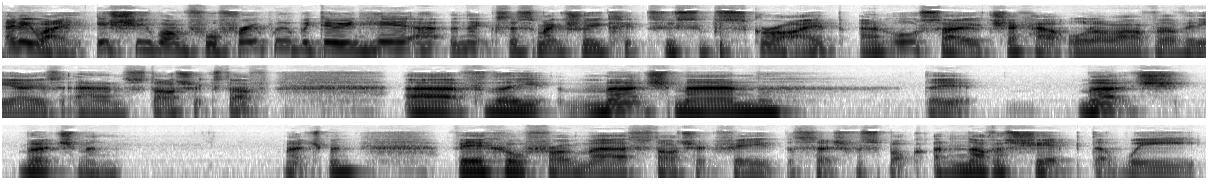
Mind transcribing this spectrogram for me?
Anyway, issue 143 we'll be doing here at the Nexus. Make sure you click to subscribe and also check out all our other videos and Star Trek stuff. Uh, for the Merchman, the Merch Merchman, Merchman vehicle from uh, Star Trek 3, The Search for Spock, another ship that we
